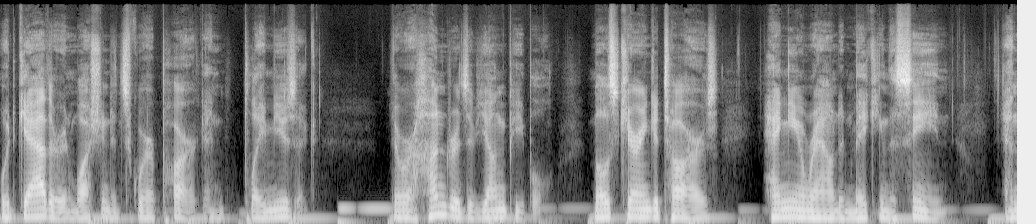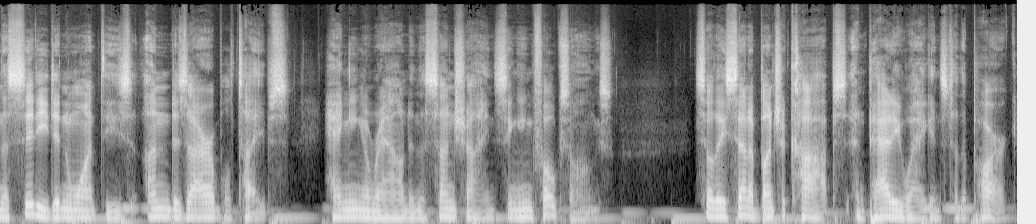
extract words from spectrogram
would gather in Washington Square Park and play music. There were hundreds of young people, most carrying guitars, hanging around and making the scene. And the city didn't want these undesirable types hanging around in the sunshine singing folk songs. So they sent a bunch of cops and paddy wagons to the park,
